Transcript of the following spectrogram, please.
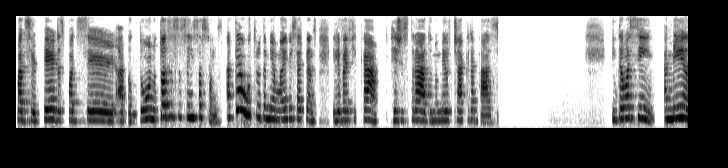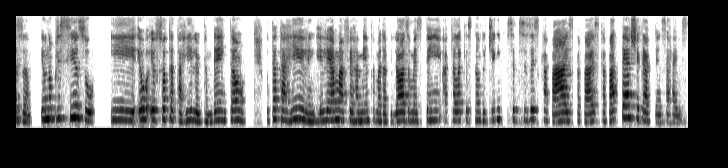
pode ser perdas, pode ser abandono, todas essas sensações. Até o útero da minha mãe dos sete anos, ele vai ficar registrado no meu chakra básico. Então, assim, a mesa, eu não preciso e eu, eu sou Tata Healer também, então o Tata Healing, ele é uma ferramenta maravilhosa, mas tem aquela questão do digging que você precisa escavar, escavar, escavar até chegar à crença raiz.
